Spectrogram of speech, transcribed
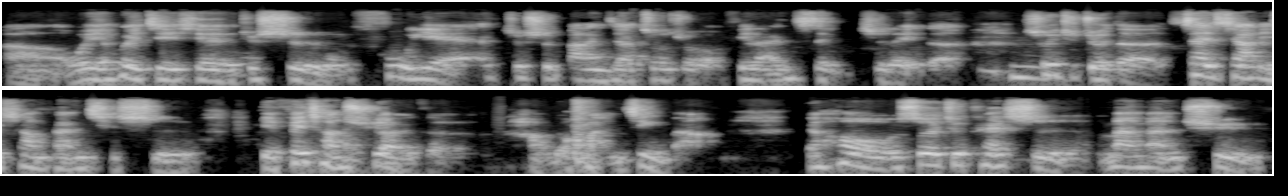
呃，我也会接一些就是副业，就是帮人家做做 freelancing 之类的，所以就觉得在家里上班其实也非常需要一个好的环境吧。然后，所以就开始慢慢去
